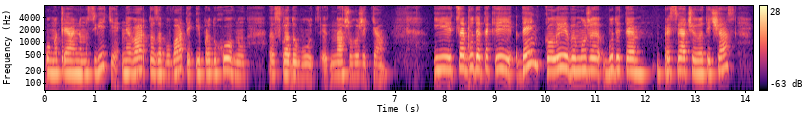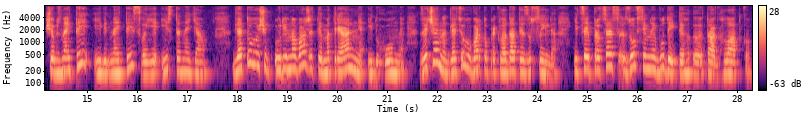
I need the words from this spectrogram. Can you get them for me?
у матеріальному світі, не варто забувати і про духовну е, складову е, нашого життя. І це буде такий день, коли ви може, будете присвячувати час, щоб знайти і віднайти своє істинне я. Для того, щоб урівноважити матеріальне і духовне, звичайно, для цього варто прикладати зусилля. І цей процес зовсім не буде йти е, так гладко.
